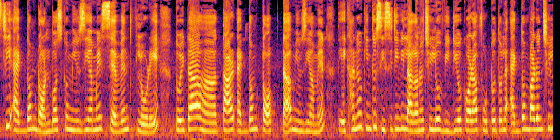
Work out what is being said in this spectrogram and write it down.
এসেছি একদম ডন বস্কো মিউজিয়ামের সেভেন্থ ফ্লোরে। তো এটা তার একদম টপটা মিউজিয়ামের। তো এখানেও কিন্তু সিসিটিভি লাগানো ছিল, ভিডিও করা, ফটো তোলা একদম বারণ ছিল।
